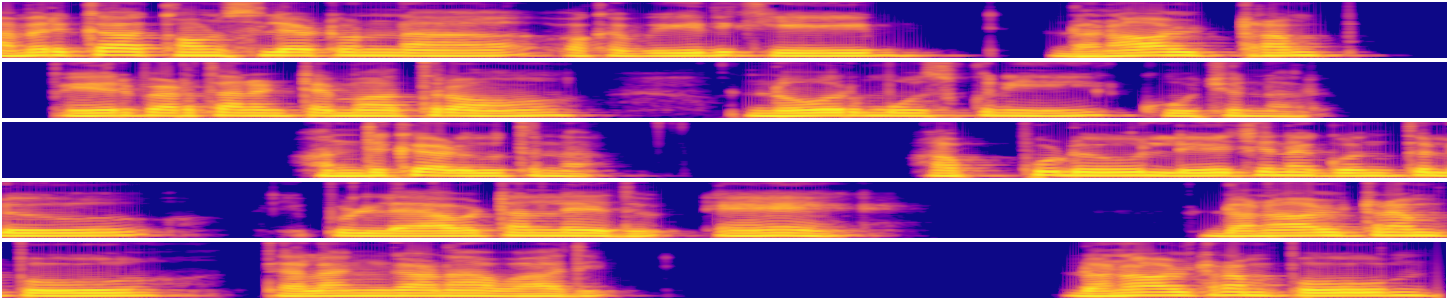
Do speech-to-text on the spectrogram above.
అమెరికా కౌన్సిలేట్ ఉన్న ఒక వీధికి డొనాల్డ్ ట్రంప్ పేరు పెడతానంటే మాత్రం నోరు మూసుకుని కూర్చున్నారు. అందుకే అడుగుతున్నా. అప్పుడు లేచిన గొంతులు ఇప్పుడు లేవటం లేదు ఏ. డొనాల్డ్ ట్రంప్ తెలంగాణ వాది. డొనాల్డ్ ట్రంప్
